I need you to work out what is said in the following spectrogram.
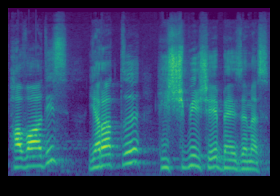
havadis yarattığı hiçbir şeye benzemez.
